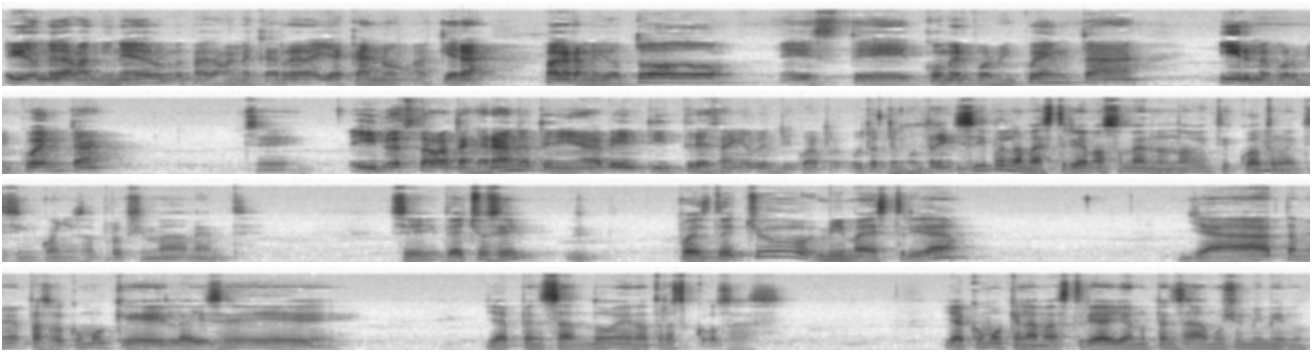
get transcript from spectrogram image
Ellos me daban dinero, me pagaban la carrera y acá no. Aquí era pagarme yo todo, este, comer por mi cuenta, irme por mi cuenta. Sí. Y no estaba tan grande, tenía 23 años, 24, ahorita tengo 30. Sí, pues la maestría más o menos, ¿no? 24, 25 años aproximadamente. Sí, de hecho sí. Pues de hecho mi maestría ya también me pasó como que la hice ya pensando en otras cosas. Ya como que en la maestría ya no pensaba mucho en mí mismo.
